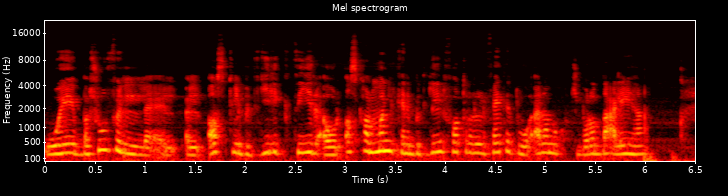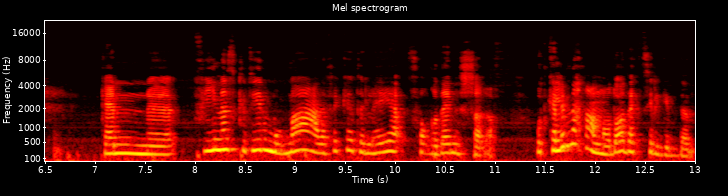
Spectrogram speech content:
وبشوف ال- ال- الأصل بتجيلي كتير أو الأصل عموما اللي كانت بتجيلي الفترة اللي فاتت وأنا ما كنتش برد عليها. كان في ناس كتير مجمعة على فكرة اللي هي فقدان الشغف. واتكلمنا إحنا عن الموضوع ده كتير جدا.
